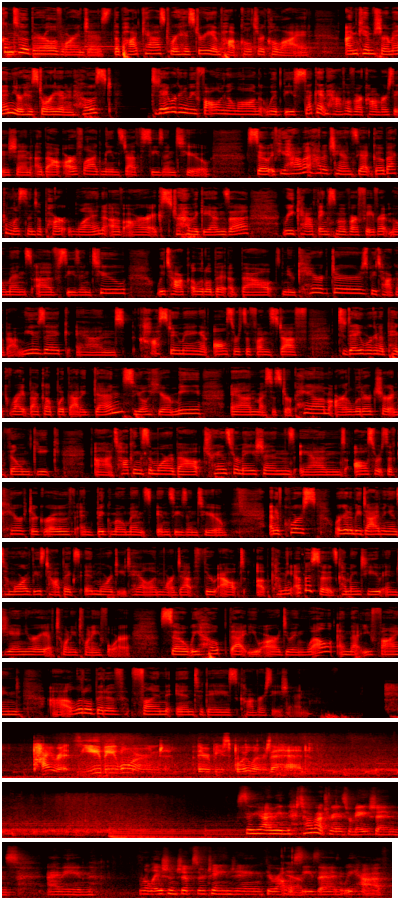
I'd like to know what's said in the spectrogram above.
Welcome to A Barrel of Oranges, the podcast where history and pop culture collide. I'm Kim Sherman, your historian and host. Today, we're going to be following along with the second half of our conversation about Our Flag Means Death Season 2. So, if you haven't had a chance yet, go back and listen to part one of our extravaganza, recapping some of our favorite moments of Season 2. We talk a little bit about new characters, we talk about music and costuming and all sorts of fun stuff. Today, we're going to pick right back up with that again. So, you'll hear me and my sister Pam, our literature and film geek, uh, talking some more about transformations and all sorts of character growth and big moments in season two. And of course, we're going to be diving into more of these topics in more detail and more depth throughout upcoming episodes coming to you in January of 2024. So we hope that you are doing well and that you find uh, a little bit of fun in today's conversation. Pirates, ye be warned, there be spoilers ahead. So yeah, I mean, talk about transformations. I mean, relationships are changing throughout yeah. the season. We have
